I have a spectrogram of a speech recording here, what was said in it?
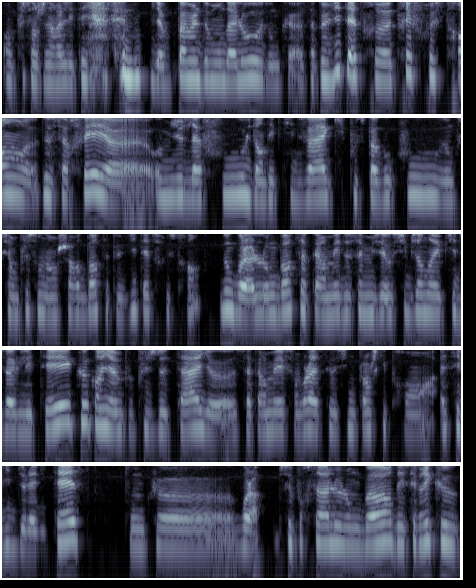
en plus en général l'été, il y, a pas mal de monde à l'eau, donc ça peut vite être très frustrant de surfer au milieu de la foule, dans des petites vagues qui poussent pas beaucoup. Donc si en plus on est en shortboard, ça peut vite être frustrant. Donc voilà, le longboard, ça permet de s'amuser aussi bien dans les petites vagues l'été que quand il y a un peu plus de taille. ça permet, enfin voilà, c'est aussi une planche qui prend assez vite de la vitesse. Donc euh, voilà, c'est pour ça le longboard. Et c'est vrai que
